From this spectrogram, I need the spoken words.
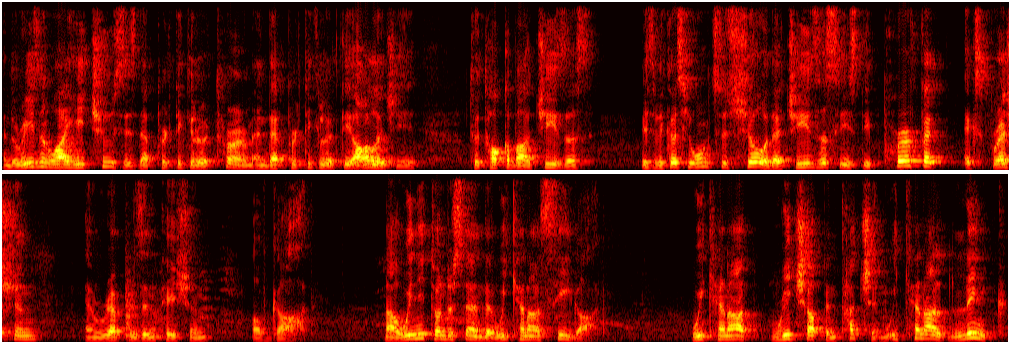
And the reason why he chooses that particular term and that particular theology to talk about Jesus is because he wants to show that Jesus is the perfect expression and representation of God. Now, we need to understand that we cannot see God. We cannot reach up and touch him. We cannot link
